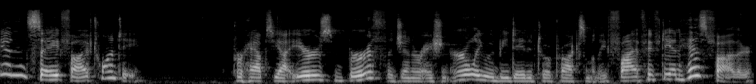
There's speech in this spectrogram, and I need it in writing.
in, say, 520. Perhaps Yair's birth, a generation early, would be dated to approximately 550, and his father,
